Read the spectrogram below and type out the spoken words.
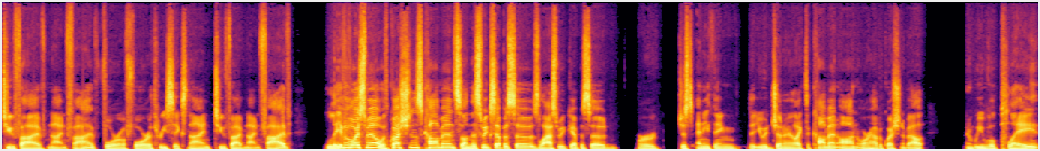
2595. 404 369 2595. Leave a voicemail with questions, comments on this week's episodes, last week's episode, or just anything that you would generally like to comment on or have a question about and we will play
